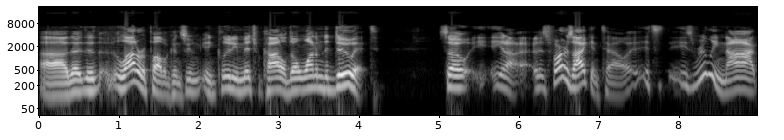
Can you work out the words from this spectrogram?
Uh, the, the, a lot of Republicans, including Mitch McConnell, don't want him to do it. So, you know, as far as I can tell, it's he's really not,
